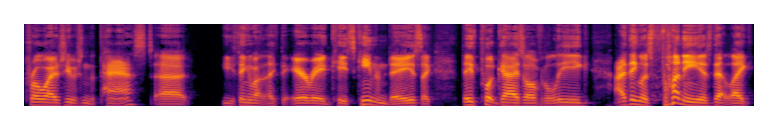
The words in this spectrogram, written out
pro wide receivers in the past. Uh, you think about like the air raid Case Keenum days, like they've put guys all over the league. I think what's funny is that like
